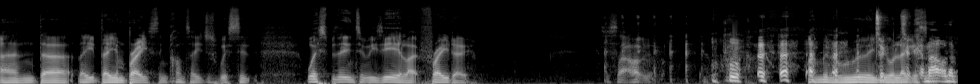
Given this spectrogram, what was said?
and uh, they they embraced, and Conte just whispered whispered into his ear like Fredo. It's like oh, I'm going to ruin took, your took legacy. him out on a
